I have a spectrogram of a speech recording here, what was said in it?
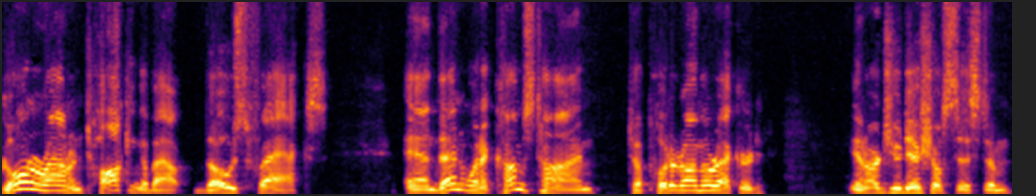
going around and talking about those facts. And then when it comes time to put it on the record in our judicial system,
